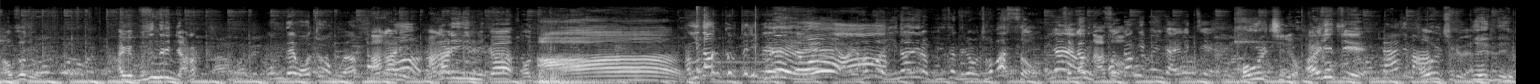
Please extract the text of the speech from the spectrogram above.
아 웃어줘 아 이게 무슨 일인지 알아? 뭔데 워터가 뭐야? 마가린 마가린입니까 버터 아. 아, 이단급들이 그래 아니 한번 이난이랑 비슷한 드라마 쳐봤어 생각나서 어떤 기분인지 알겠지? 거울 치료. 알겠지? 근데 하지 마. 거울 치료야 예님.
